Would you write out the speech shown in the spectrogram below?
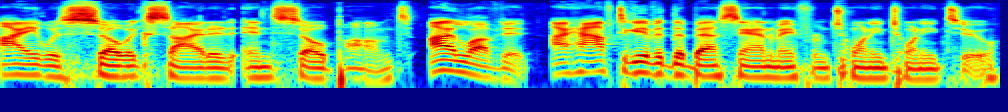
I was so excited and so pumped. I loved it. I have to give it the best anime from 2022.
